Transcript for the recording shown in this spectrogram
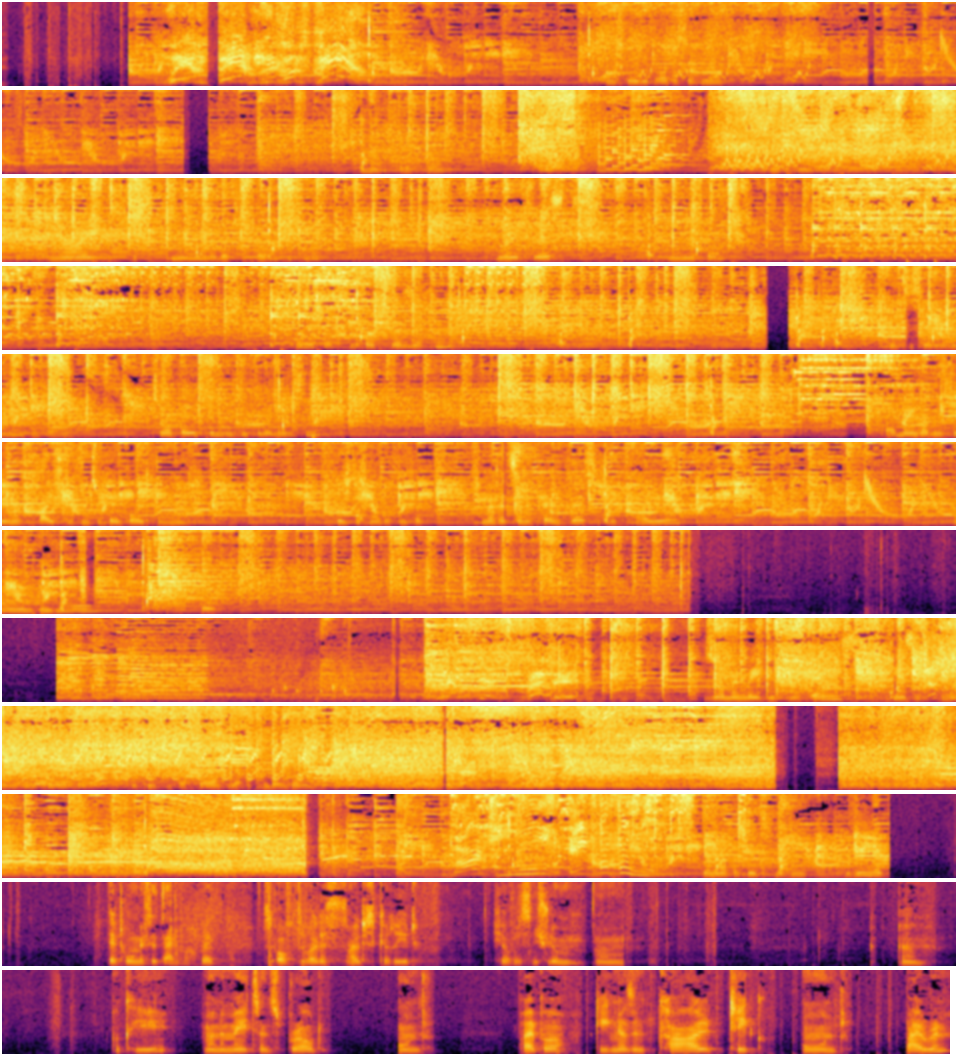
Wham, bam, here comes Pam! Ich will die gratis Sachen noch. Klar. Okay. Nice. Es gibt neue Box 1500. Neue Quests. Mika. Und ich habe sofort zwei Sachen. Jetzt ist er wieder an. Aber zwar Bellpin und 500 Münzen. Oh mein Gott, mir fehlen noch drei Stufen zu Bell Goldhand. Richtig nice auf jeden Fall. Ich mache jetzt eine Plan Quest. Ich muss heilen. Ähm, und du. So. Scrap it! So, mein Mate ist mit Ems. Hier ist ein Schuh und Kette. Okay, ich bin fast down. Ja, ich bin down, ich. Ja, ich bin down. My tools ain't for fools! Dann mache ich jetzt mit dem. Wir wählen jetzt. Der Ton ist jetzt einfach weg. Das ist oft so, weil das ist ein altes Gerät. Ich hoffe, das ist nicht schlimm. Ähm. Ähm. Okay. Meine Mates sind Sprout und Piper. Gegner sind Karl, Tick und Byron.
